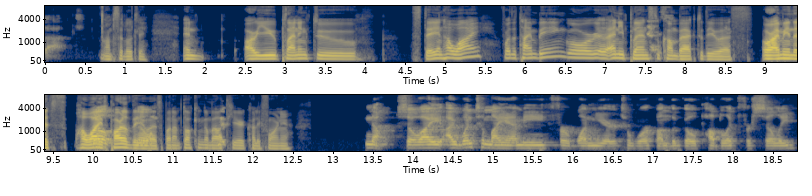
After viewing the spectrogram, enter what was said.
that. Absolutely. And are you planning to stay in Hawaii for the time being, or any plans yes. to come back to the U.S.? Or I mean, that's Hawaii is part of the no. U.S., but I'm talking about here, California. No. So I, I went to Miami for one year to work on the Go Public for Psilly,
